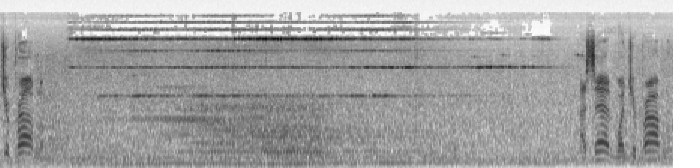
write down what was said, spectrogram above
What's your problem? I said, what's your problem?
